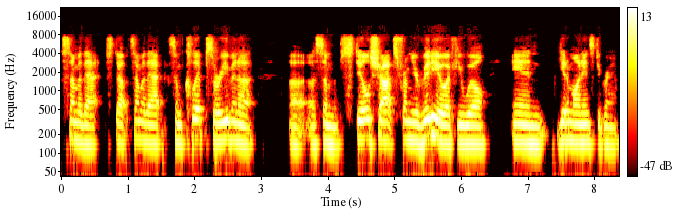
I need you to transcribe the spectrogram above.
some of that stuff some of that some clips or even a, a some still shots from your video if you will and get them on instagram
